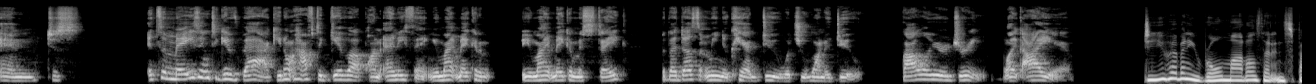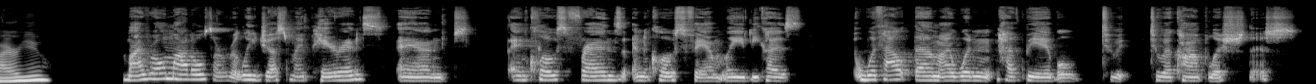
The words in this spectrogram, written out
and just it's amazing to give back. You don't have to give up on anything. You might make a you might make a mistake, but that doesn't mean you can't do what you want to do. Follow your dream like I am. Do you have any role models that inspire you? My role models are really just my parents and and close friends and close family because without them I wouldn't have been able to to accomplish this.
